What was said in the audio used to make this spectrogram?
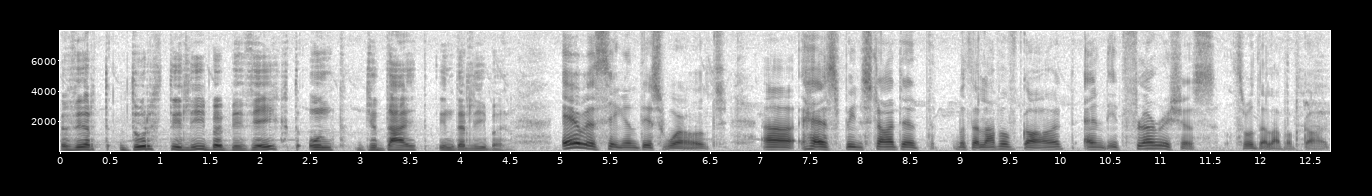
wird durch die Liebe bewegt und gedeiht in der Liebe. Everything in this world uh, has been started with the love of God and it flourishes through the love of God.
